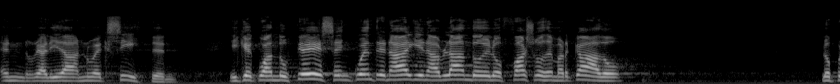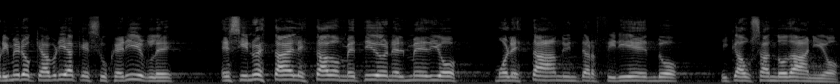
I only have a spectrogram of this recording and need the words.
en realidad no existen y que cuando ustedes encuentren a alguien hablando de los fallos de mercado, lo primero que habría que sugerirle es si no está el Estado metido en el medio molestando, interfiriendo y causando daño.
